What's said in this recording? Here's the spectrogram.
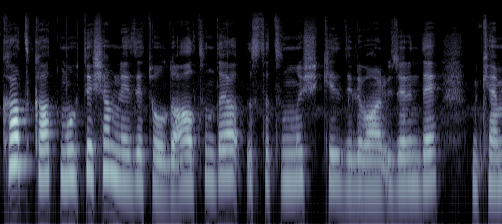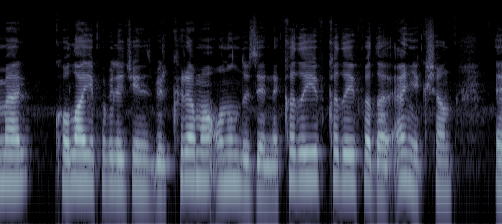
Kat kat muhteşem lezzet oldu. Altında ıslatılmış kedi dili var. Üzerinde mükemmel kolay yapabileceğiniz bir krema. Onun da üzerine kadayıf. Kadayıfa da en yakışan e,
